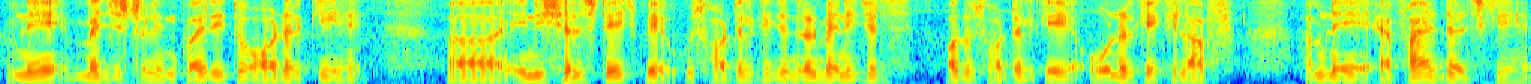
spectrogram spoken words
हमने मैजिस्ट्रल इंक्वायरी तो ऑर्डर की है इनिशियल स्टेज पे उस होटल के जनरल मैनेजर्स और उस होटल के ओनर के खिलाफ हमने एफआईआर दर्ज की है।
